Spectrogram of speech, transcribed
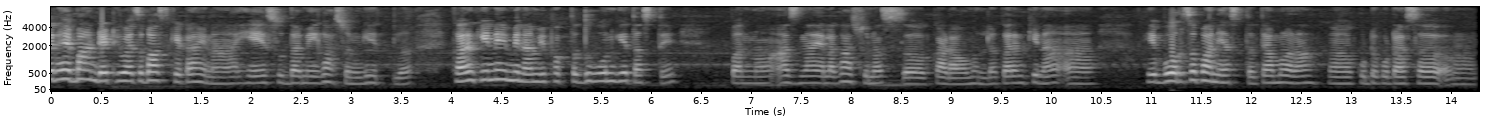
तर हे भांडे ठेवायचं बास्केट आहे ना हे सुद्धा मी घासून घेतलं. कारण की नेहमी ना मी फक्त धुवून घेत असते. पण आज ना याला घासूनच काढावं म्हणलं. कारण की ना हे बोरचं पाणी असतं. त्यामुळं ना कुठं कुठं असं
